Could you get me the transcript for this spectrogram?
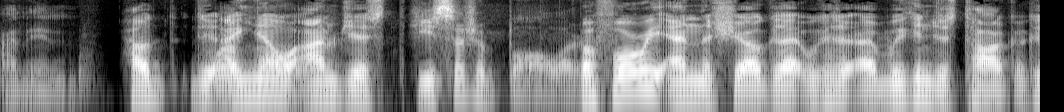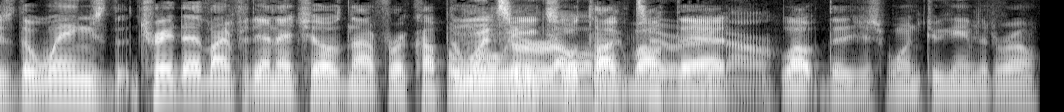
I mean, How? Do, I know. baller. I'm just. he's such a baller. Before we end the show, because uh, we can just talk, because the Wings, the trade deadline for the NHL is not for a couple The more weeks. We'll talk about too, right that. now. well, they just won two games in a row.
